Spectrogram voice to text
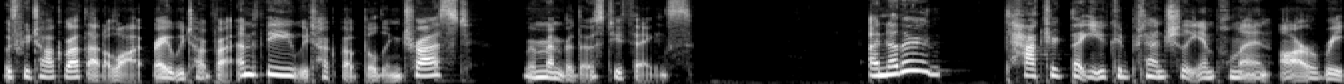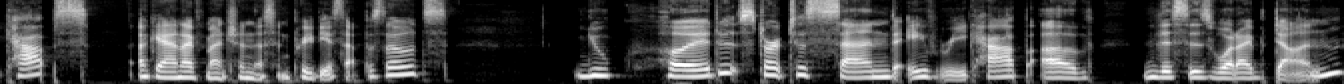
which we talk about that a lot, right? We talk about empathy, we talk about building trust. Remember those two things. Another tactic that you could potentially implement are recaps. Again, I've mentioned this in previous episodes you could start to send a recap of this is what I've done.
